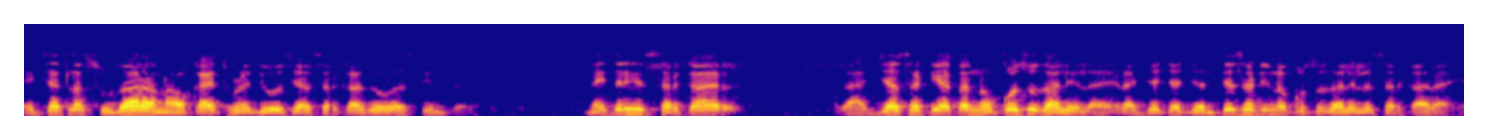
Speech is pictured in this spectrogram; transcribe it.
याच्यातला सुधार आणावं काय थोडे दिवस या सरकारजवळ असतील तर. नाहीतर हे सरकार राज्यासाठी आता नकोसं झालेलं आहे राज्याच्या जनतेसाठी नकोसं झालेलं सरकार आहे.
